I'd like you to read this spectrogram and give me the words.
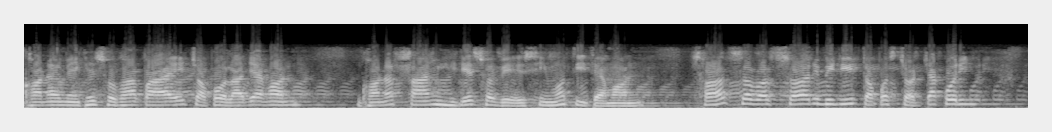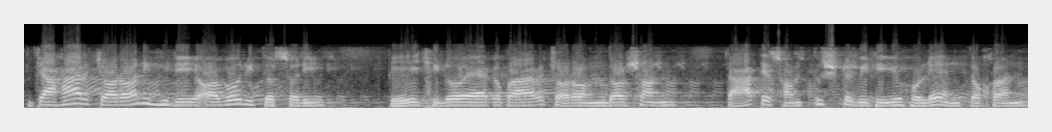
ঘন মেঘে শোভা পায় চপলা যেমন ঘনশ্যাম হিরে শোভে শ্রীমতী তেমন। সহস্র বৎসর বিধি তপশ্চর্চা করি, যাহার চরণ হৃদে অবরিতস্বরী পেয়েছিল একবার চরম দর্শন, তাহাতে সন্তুষ্ট বিধি হলেন তখন।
